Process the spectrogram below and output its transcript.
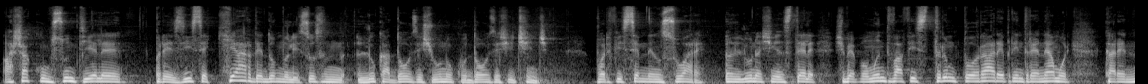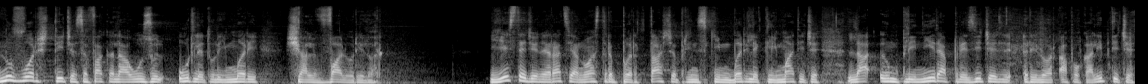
așa cum sunt ele prezise chiar de Domnul Isus în Luca 21 cu 25. Vor fi semne în soare, în lună și în stele și pe pământ va fi strâmtorare printre neamuri care nu vor ști ce să facă la auzul urletului mării și al valurilor. Este generația noastră părtașă prin schimbările climatice la împlinirea prezicerilor apocaliptice?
